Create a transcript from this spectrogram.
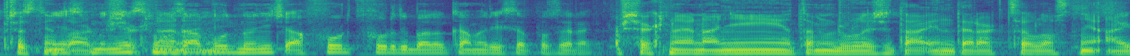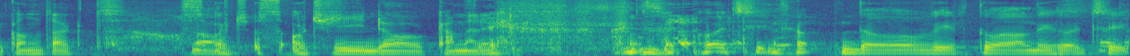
Tak, všechno nesmú je na zabudnúť nič a furt, furt iba do kamery sa pozerať. Všechno je na ní, je tam důležitá interakce, vlastně eye contact z, No. oč, z očí do kamery. Z očí do, do virtuálnych očí.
